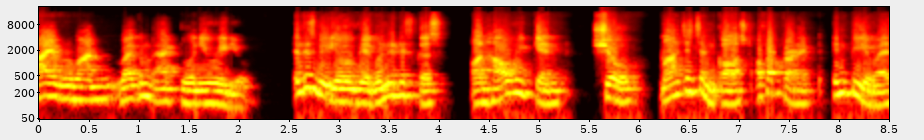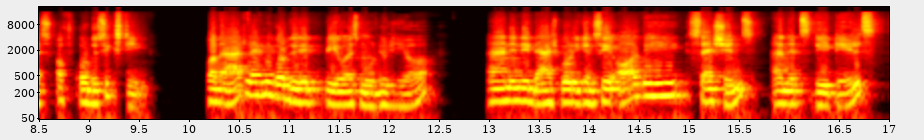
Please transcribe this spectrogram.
Hi everyone, welcome back to a new video. In this video, we are going to discuss on how we can show margins and cost of a product in POS of Odoo 16. For that, let me go to the POS module here and in the dashboard, you can see all the sessions and its details.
